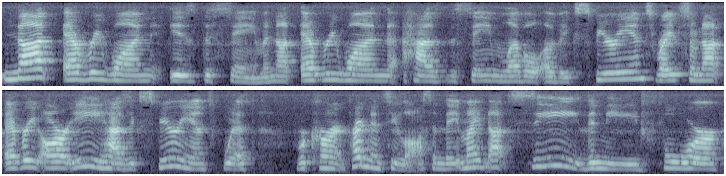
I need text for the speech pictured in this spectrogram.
not everyone is the same and not everyone has the same level of experience right? So not every re has experience with recurrent pregnancy loss and they might not see the need for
